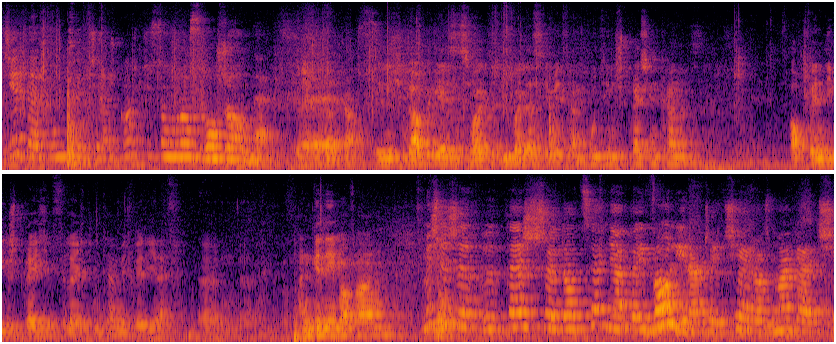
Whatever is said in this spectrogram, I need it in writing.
gdzie te punkty ciężkości są rozłożone. Ich glaube, ihr ist es heute lieber, dass sie mit Herrn Putin sprechen kann, auch wenn die Gespräche vielleicht mit Herrn Medvedev äh, äh, angenehmer waren. Myślę, No, że y, też docenia tej woli raczej dzisiaj rozmawiać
